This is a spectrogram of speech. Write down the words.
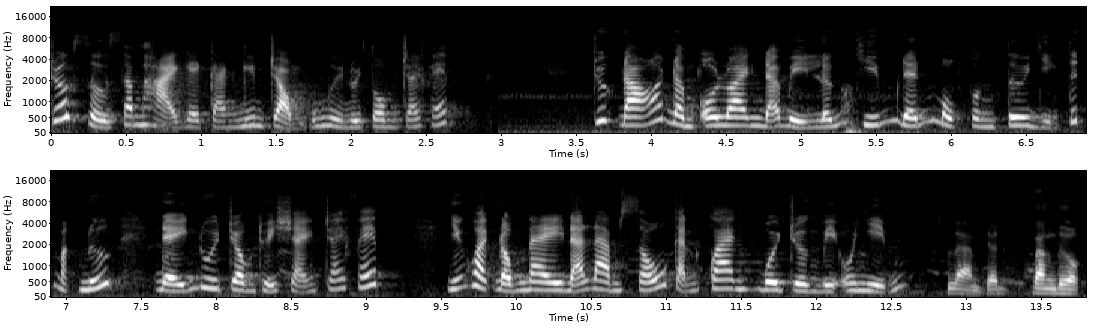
trước sự xâm hại ngày càng nghiêm trọng của người nuôi tôm trái phép. Trước đó, đầm Ô Loan đã bị lấn chiếm đến 1 phần tư diện tích mặt nước để nuôi trồng thủy sản trái phép. Những hoạt động này đã làm xấu cảnh quan, môi trường bị ô nhiễm. Làm cho bằng được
